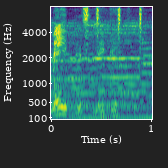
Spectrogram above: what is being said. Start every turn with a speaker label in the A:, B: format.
A: made this, nigga.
